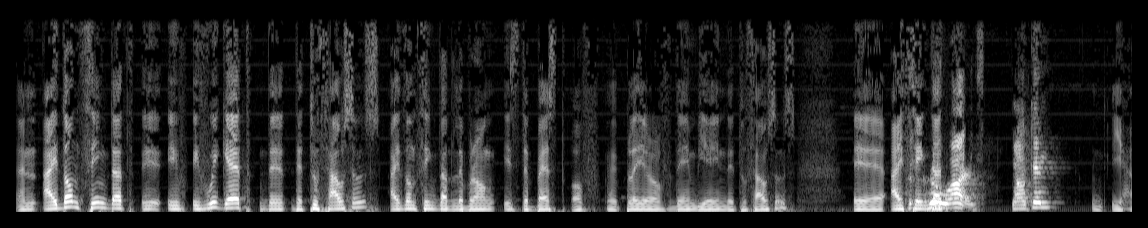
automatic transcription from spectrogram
And I don't think that if if we get the the 2000s, I don't think that LeBron is the best of uh, player of the NBA in the 2000s. Uh, I think Who that was Duncan. Yeah,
